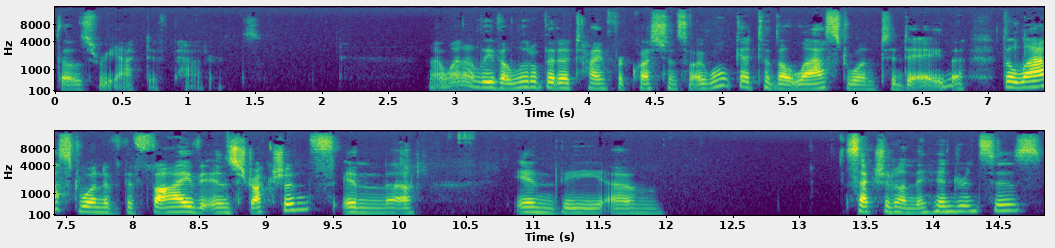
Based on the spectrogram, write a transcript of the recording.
those reactive patterns. I want to leave a little bit of time for questions, so I won't get to the last one today. The, the last one of the five instructions in the, in the um, section on the hindrances.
